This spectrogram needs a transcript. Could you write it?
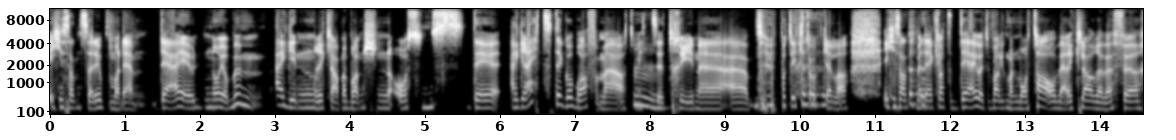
ikke sant, så er det jo på en måte det er jo, Nå jobber jeg innen reklamebransjen og syns det er greit. Det går bra for meg at mitt Mm. tryne er på TikTok, eller ikke sant, men det er klart at det er jo et valg man må ta og være klar over før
